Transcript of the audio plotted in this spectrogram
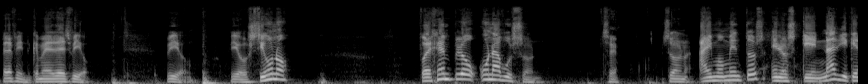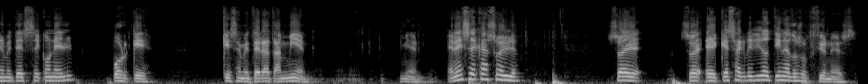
pero en fin, que me desvío. Vío, vío, si uno, por ejemplo, un abusón, Sí. son, hay momentos en los que nadie quiere meterse con él porque que se meterá también. Bien, en ese caso el, soy- el que es agredido tiene dos opciones,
